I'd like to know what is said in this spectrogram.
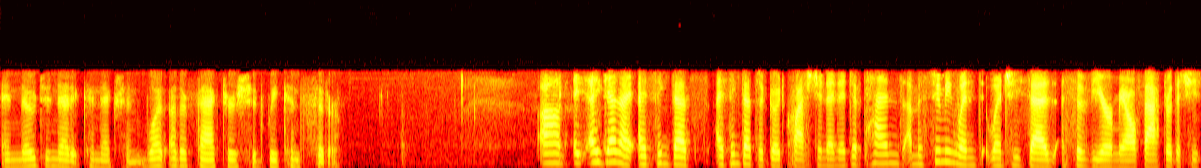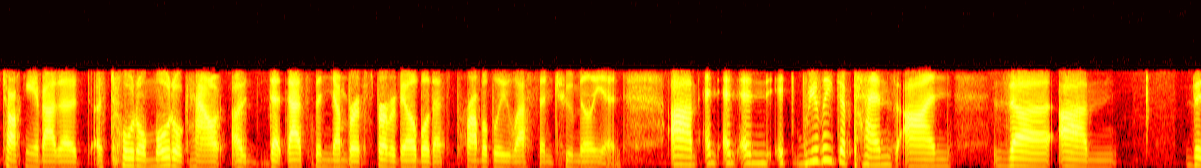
and no genetic connection, what other factors should we consider? Um, again, I, I think that's I think that's a good question, and it depends. I'm assuming when when she says severe male factor that she's talking about a, a total motile count uh, that that's the number of sperm available. That's probably less than two million, um, and and and it really depends on the um, the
